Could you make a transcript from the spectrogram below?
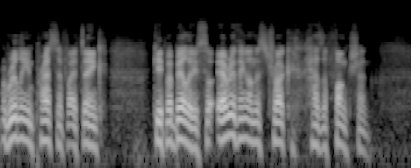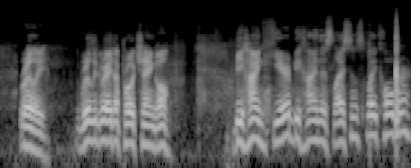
really impressive, I think, capability. So everything on this truck has a function, really. Really great approach angle. Behind here, behind this license plate holder,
